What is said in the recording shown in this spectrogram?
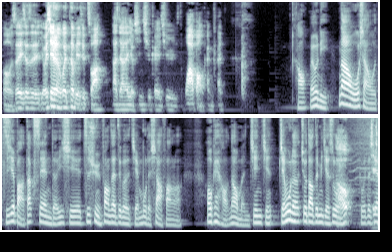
哦。所以就是有一些人会特别去抓，大家有兴趣可以去挖宝看看。好，没问题。那我想我直接把 Ducksen 的一些资讯放在这个节目的下方了。OK，好，那我们今天节节目呢就到这边结束了。好，各位再见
